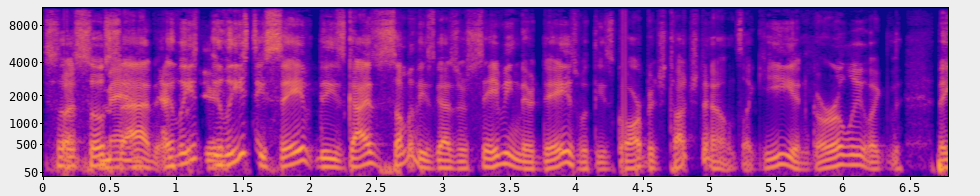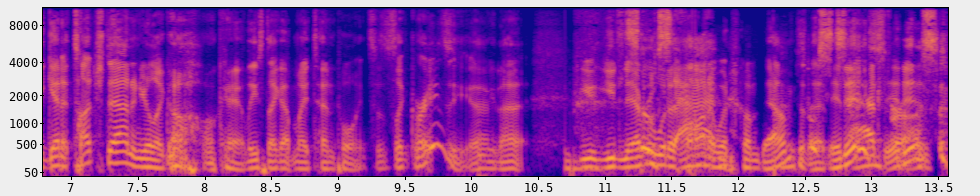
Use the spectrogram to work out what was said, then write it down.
So But it's so man, sad. At least, at least he saved these guys. Some of these guys are saving their days with these garbage touchdowns, like he and Gurley. Like they get a touchdown, and you're like, oh, okay, at least I got my ten points. It's like crazy. I mean, I, you you never so would have thought it would come down to So that. It sad It us. is.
